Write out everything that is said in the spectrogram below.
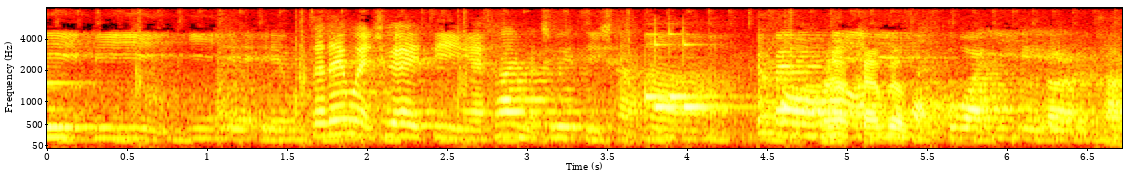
B B E A M จะได้เหมือนชื่อไอจีไง ใช่เหมือนชื่อจีชาอ่า เป็นอ่าครับแบบของตัว E A M ค่ะ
